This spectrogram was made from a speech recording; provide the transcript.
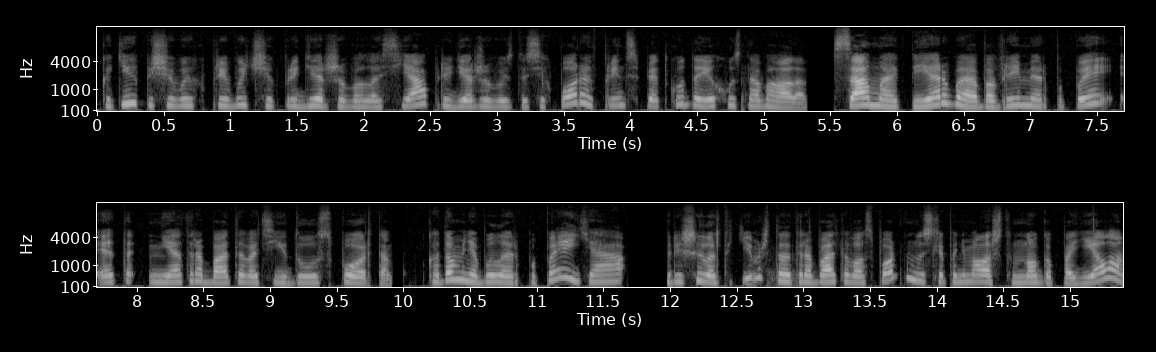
каких пищевых привычек придерживалась я, придерживаюсь до сих пор, и, в принципе, откуда я их узнавала. Самое первое во время РПП — это не отрабатывать еду спортом. Когда у меня было РПП, я решила таким, что отрабатывала спортом, то есть я понимала, что много поела,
